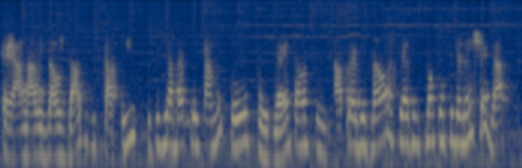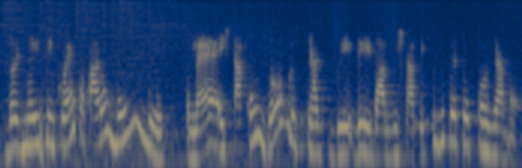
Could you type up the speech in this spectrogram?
é, analisar os dados estatísticos, o diabetes está no topo, né? Então, assim, a previsão é que a gente não consiga nem chegar 2050 para o mundo né, está com o dobro de, de, dados estatísticos de pessoas com diabetes.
